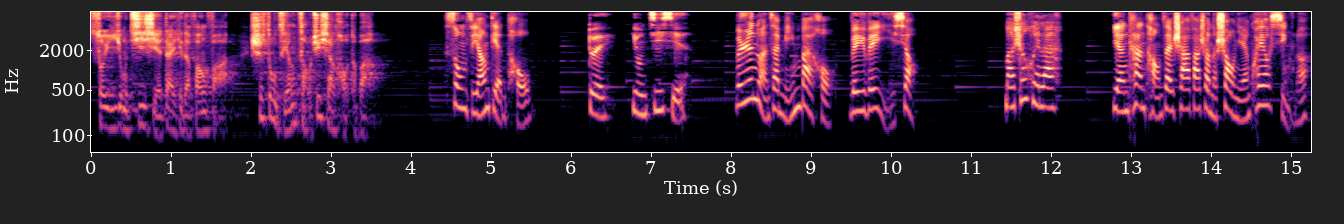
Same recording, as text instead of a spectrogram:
所以用鸡血代替的方法是宋子阳早就想好的吧？宋子阳点头，对，用鸡血。文人暖在明白后微微一笑，马上回来。眼看躺在沙发上的少年快要醒了。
